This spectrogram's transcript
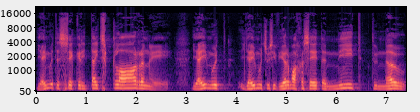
jy moet 'n sekuriteitsklaring hê. Jy moet jy moet soos die weermag gesê het 'n need to know.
